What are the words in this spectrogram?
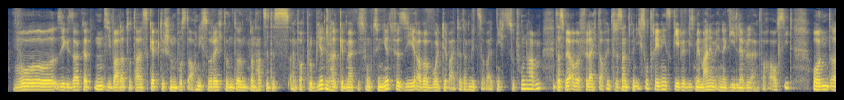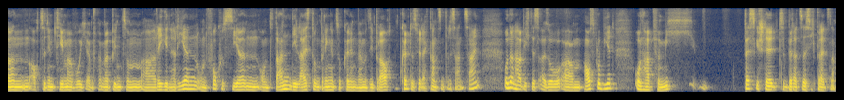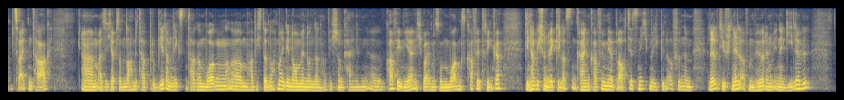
wo sie gesagt hat, hm, sie war da total skeptisch und wusste auch nicht so recht. Und, und dann hat sie das einfach probiert und halt gemerkt, es funktioniert für sie, aber wollte weiter damit soweit nichts zu tun haben. Das wäre aber vielleicht auch interessant, wenn ich so Trainings gebe, wie es mit meinem Energielevel einfach aussieht. Und ähm, auch zu dem Thema, wo ich einfach immer bin zum äh, Regenerieren und Fokussieren und dann die Leistung bringen zu können, wenn man sie braucht, könnte es vielleicht ganz interessant sein. Und dann habe ich das also ähm, ausprobiert und habe für mich festgestellt, dass ich bereits nach dem zweiten Tag, ähm, also ich habe es am Nachmittag probiert, am nächsten Tag am Morgen ähm, habe ich es dann nochmal genommen und dann habe ich schon keinen äh, Kaffee mehr. Ich war immer so ein morgens Kaffeetrinker, den habe ich schon weggelassen. Keinen Kaffee mehr, braucht jetzt nicht mehr. Ich bin auf einem relativ schnell auf einem höheren Energielevel.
